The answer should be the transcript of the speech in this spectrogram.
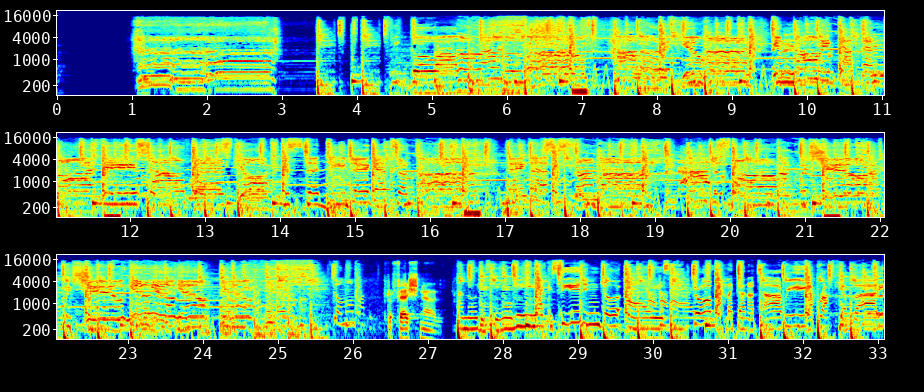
Professional. I know you feel me, I can see it in your eyes. Throw back like an Atari, I rock your body.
